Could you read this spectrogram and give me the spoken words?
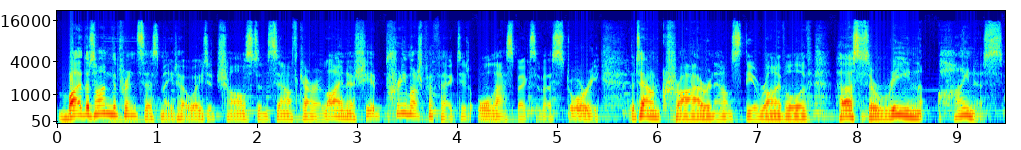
By the time the princess made her way to Charleston, South Carolina, she had pretty much perfected all aspects of her story. The town crier announced the arrival of Her Serene Highness,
